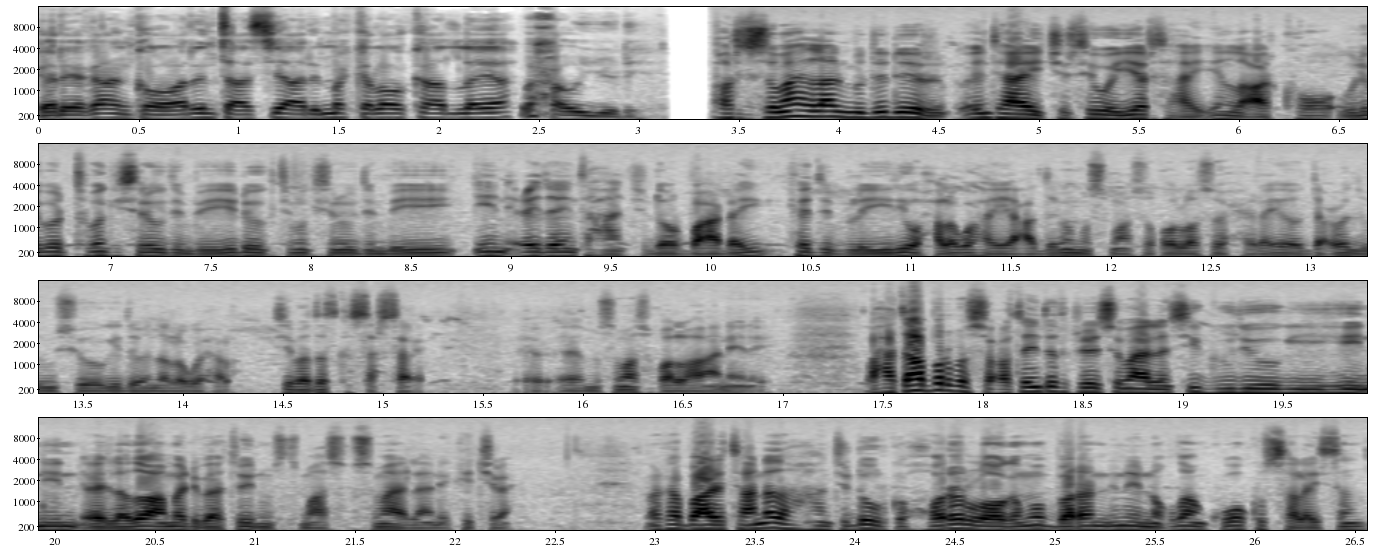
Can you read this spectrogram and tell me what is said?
Gariiqaanka oo arrintaasi arrimo kale oo ka hadlaya waxa uu yidhi horta somalilan muddo dheer intaa ay jirtay way yar tahay in la arko. Weliba tobankii sano u dambeeyey dhowr tobankii sano u dambeeyey in cida inta hanti dhowr baadhay. Kadib la yidhi waxaa lagu hayaa cadamo musuqmaasuqo loo soo xidhay oo dacwad lagu soo ogay doona lagu helo. Siba dadka sarsare. Musuqmaasuqa loo aaneynayo waxaa taa barbar socotay in dadka reer somalilan si guudi og yihiin in cillado ama dhibaatooyin musuqmaasuq somalilan ay ka jiraan. Marka baaritaanada hanti dhowrka hore loogama baran inay noqdaan kuwo ku salaysan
